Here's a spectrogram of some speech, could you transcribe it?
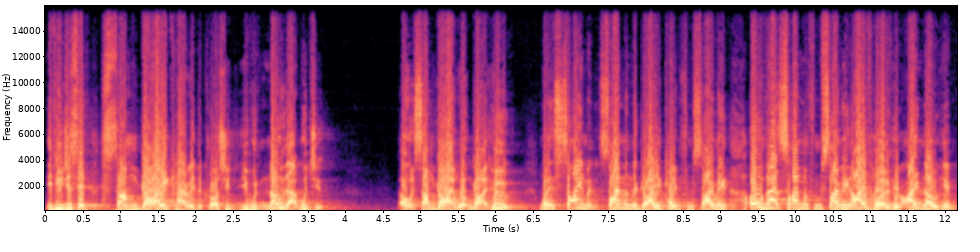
If you just said some guy carried the cross, you, you wouldn't know that, would you? Oh, it's some guy. What guy? Who? Well, it's Simon. Simon, the guy who came from Cyrene. Oh, that's Simon from Cyrene. I've heard of him. I know him.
